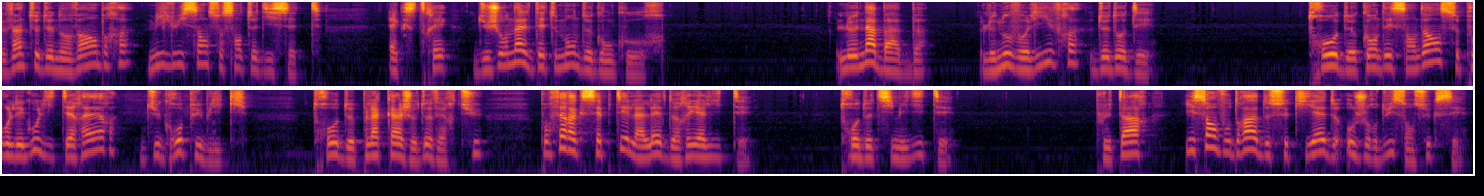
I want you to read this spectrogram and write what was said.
22 novembre 1877. Extrait du journal d'Edmond de Goncourt. Le Nabab, le nouveau livre de Daudet. Trop de condescendance pour les goûts littéraires du gros public. Trop de plaquage de vertu pour faire accepter la laide réalité. Trop de timidité. Plus tard, il s'en voudra de ce qui aide aujourd'hui son succès.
